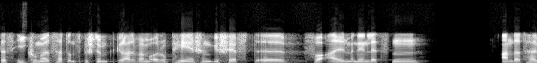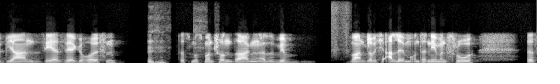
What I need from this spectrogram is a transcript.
das E-Commerce hat uns bestimmt gerade beim europäischen Geschäft äh, vor allem in den letzten anderthalb Jahren sehr, sehr geholfen. Mhm. Das muss man schon sagen. Also wir waren, glaube ich, alle im Unternehmen froh, dass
